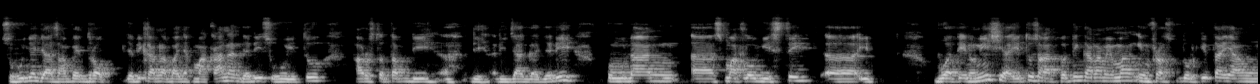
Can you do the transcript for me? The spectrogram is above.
suhunya jangan sampai drop. Jadi karena banyak makanan jadi suhu itu harus tetap di, di dijaga. Jadi penggunaan smart logistik buat Indonesia itu sangat penting karena memang infrastruktur kita yang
